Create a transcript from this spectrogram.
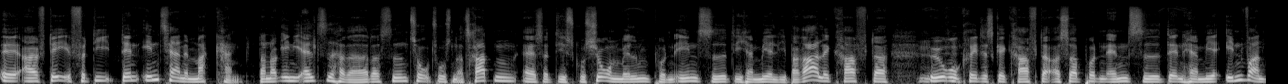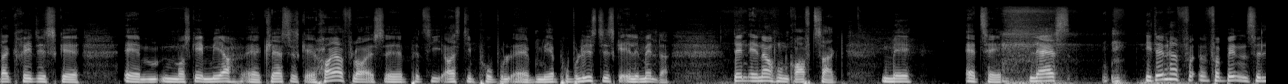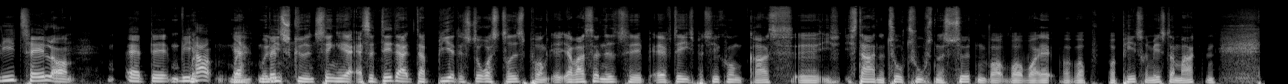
øh, AFD, fordi den interne magtkamp, der nok egentlig altid har været der siden 2013, altså diskussion mellem på den ene side de her mere liberale kræfter, mm. eurokritiske kræfter, og så på den anden side den her mere indvandrerkritiske, øh, måske mere øh, klassiske højrefløjsparti, øh, også de popul- øh, mere populistiske elementer. Den ender hun groft sagt med at tabe. Lad os i den her forbindelse lige tale om, at øh, vi har... Må, ja, må lige skyde en ting her. Altså det, der, der bliver det store stridspunkt. Jeg var så ned til FD's partikongres øh, i, i starten af 2017, hvor, hvor, hvor, hvor, hvor, hvor Petri mister magten.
